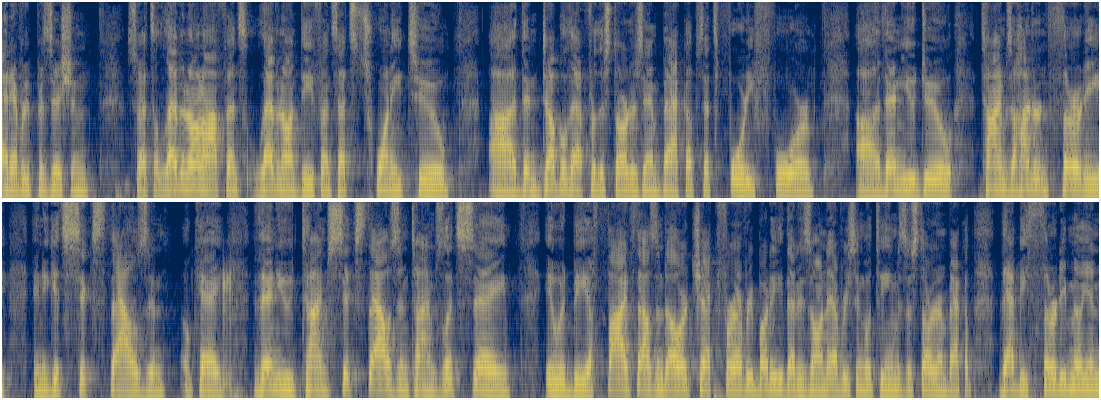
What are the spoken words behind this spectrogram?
at every position. So that's 11 on offense, 11 on defense. That's 22. Uh, then double that for the starters and backups. That's 44. Uh, then you do times 130 and you get 6,000. Okay. then you times 6,000 times, let's say it would be a $5,000 check for everybody that is on every single team as a starter and backup. That'd be $30 million.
